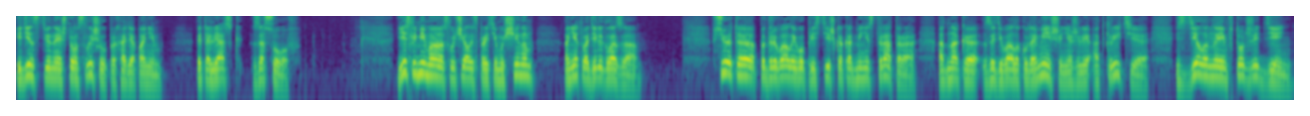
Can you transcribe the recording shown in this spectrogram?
Единственное, что он слышал, проходя по ним, это лязг засовов. Если мимо случалось пройти мужчинам, они отводили глаза. Все это подрывало его престиж как администратора, однако задевало куда меньше, нежели открытие, сделанное им в тот же день,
